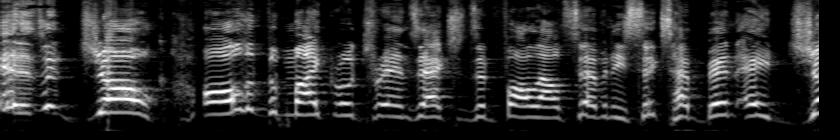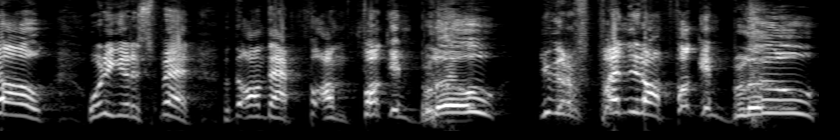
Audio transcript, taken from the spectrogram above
It is a joke! All of the microtransactions in Fallout 76 have been a joke! What are you gonna spend? On that on fucking blue? You're gonna spend it on fucking blue?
